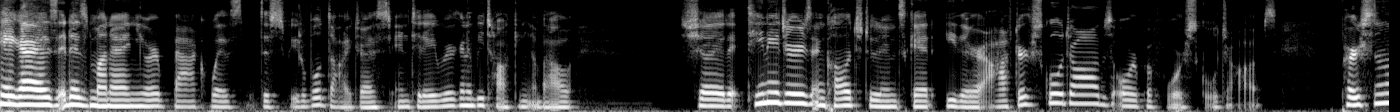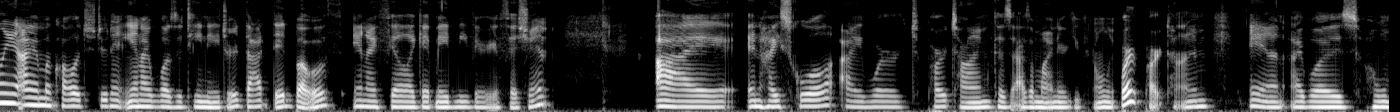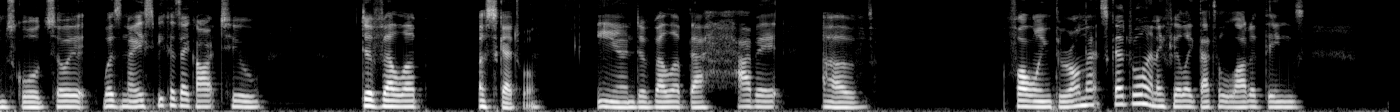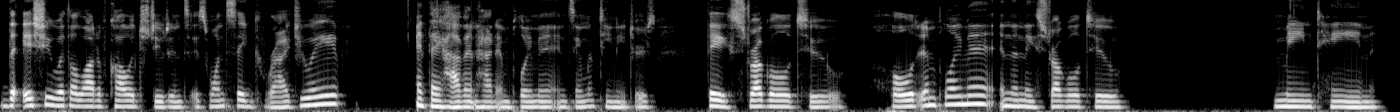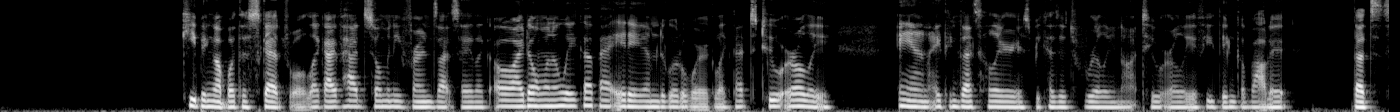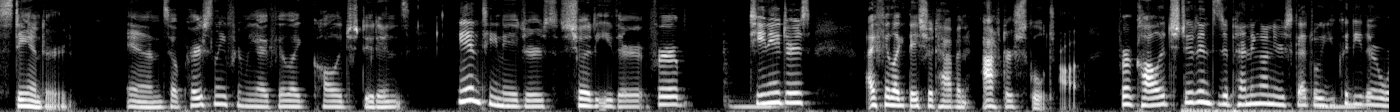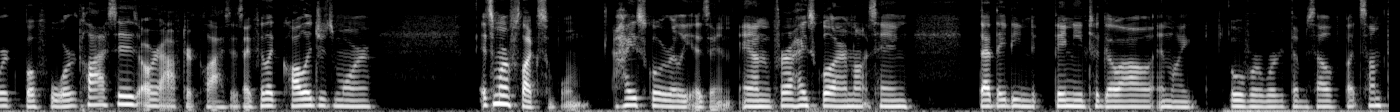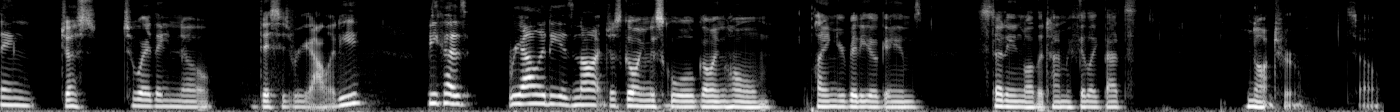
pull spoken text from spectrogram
Hey guys, it is Mana, and you are back with Disputable Digest. And today we're going to be talking about should teenagers and college students get either after school jobs or before school jobs? Personally, I am a college student and I was a teenager that did both, and I feel like it made me very efficient. I, in high school, I worked part time because as a minor, you can only work part time and I was homeschooled. So it was nice because I got to develop a schedule and develop the habit of following through on that schedule. And I feel like that's a lot of things. The issue with a lot of college students is once they graduate, if they haven't had employment, and same with teenagers, they struggle to hold employment and then they struggle to maintain keeping up with a schedule. Like I've had so many friends that say like, "Oh, I don't want to wake up at 8 a.m. to go to work. Like that's too early." And I think that's hilarious because it's really not too early if you think about it. That's standard. And so personally for me, I feel like college students and teenagers should either for teenagers, I feel like they should have an after school job. For college students, depending on your schedule, you could either work before classes or after classes. I feel like college is more it's more flexible. High school really isn't. And for a high schooler, I'm not saying that they need they need to go out and like overwork themselves, but something just to where they know this is reality. Because reality is not just going to school, going home, playing your video games, studying all the time. I feel like that's not true. So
